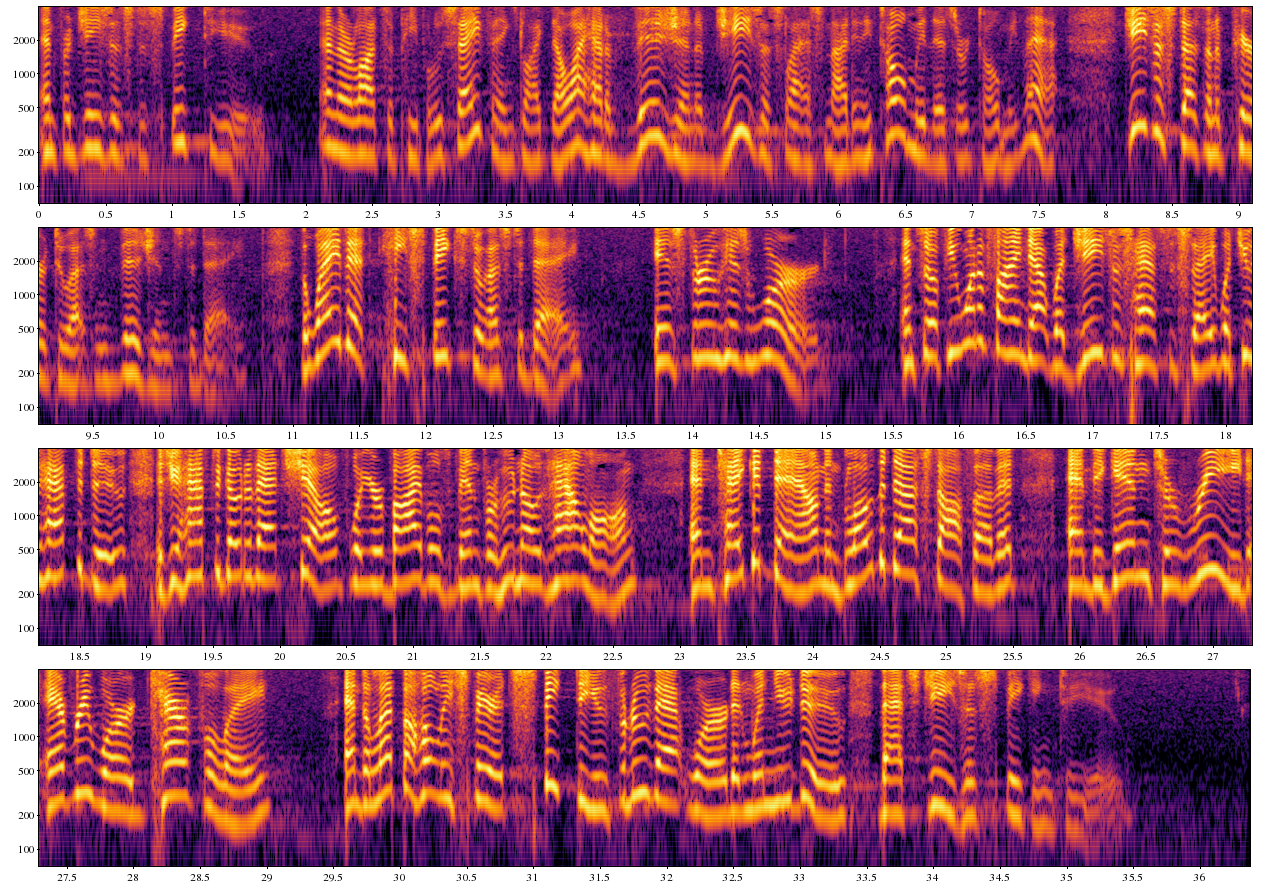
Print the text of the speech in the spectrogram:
and for Jesus to speak to you. And there are lots of people who say things like, Oh, I had a vision of Jesus last night and he told me this or told me that. Jesus doesn't appear to us in visions today. The way that he speaks to us today is through his word. And so if you want to find out what Jesus has to say, what you have to do is you have to go to that shelf where your Bible's been for who knows how long and take it down and blow the dust off of it and begin to read every word carefully and to let the Holy Spirit speak to you through that word. And when you do, that's Jesus speaking to you.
